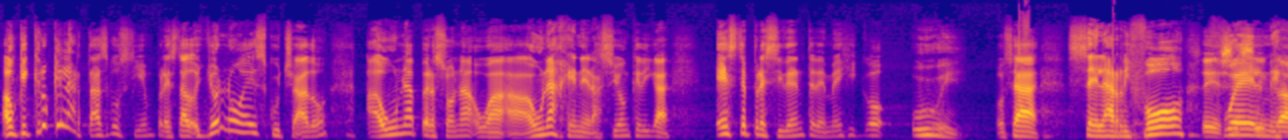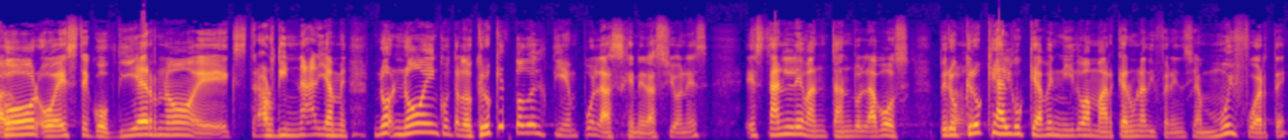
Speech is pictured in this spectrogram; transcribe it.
aunque creo que el hartazgo siempre ha estado, yo no he escuchado a una persona o a, a una generación que diga, este presidente de México, uy, o sea, se la rifó, Sí, fue sí, el mejor, o este gobierno eh, extraordinariamente. No, no he encontrado, creo que todo el tiempo las generaciones están levantando la voz, pero Claro. creo que algo que ha venido a marcar una diferencia muy fuerte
